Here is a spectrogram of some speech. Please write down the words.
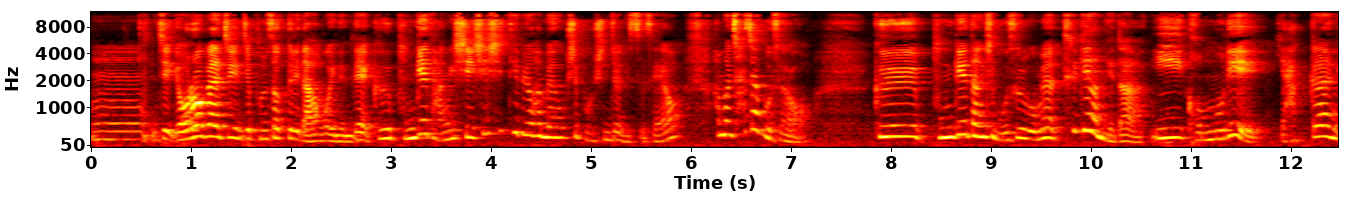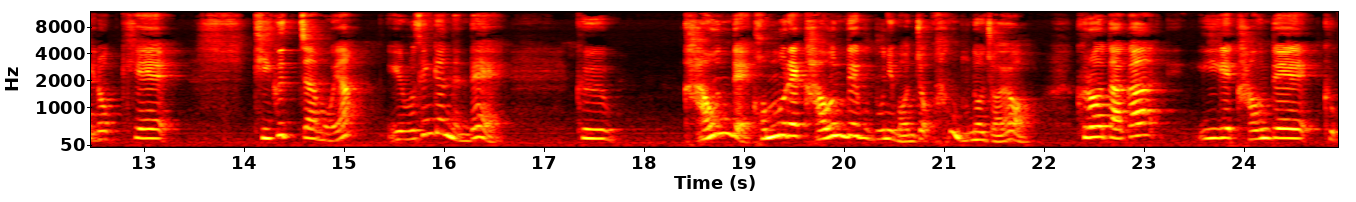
음, 이제 여러 가지 이제 분석들이 나오고 있는데 그 붕괴 당시 CCTV 화면 혹시 보신 적 있으세요? 한번 찾아보세요. 그 붕괴 당시 모습을 보면 특이합니다. 이 건물이 약간 이렇게 디귿자 모양으로 생겼는데 그 가운데 건물의 가운데 부분이 먼저 확 무너져요. 그러다가 이게 가운데 그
